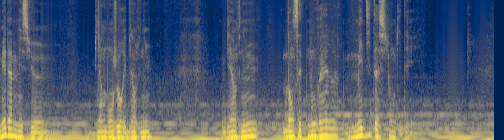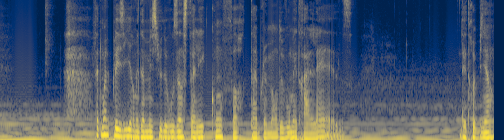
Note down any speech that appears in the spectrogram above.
Mesdames, Messieurs, bien le bonjour et bienvenue. Bienvenue dans cette nouvelle méditation guidée. Faites-moi le plaisir, Mesdames, Messieurs, de vous installer confortablement, de vous mettre à l'aise, d'être bien,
